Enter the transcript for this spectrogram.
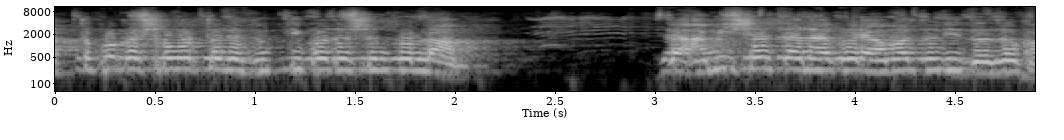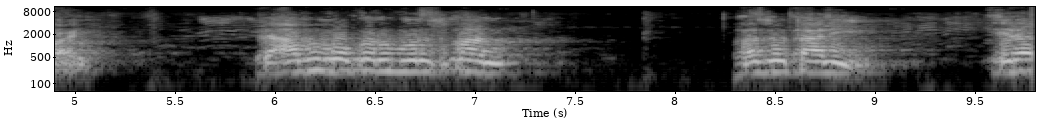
আত্মপ্রকাশ সমর্থনে যুক্তি প্রদর্শন করলাম। যে আমি সেজদা না করে আমার যদি দোজক হয় আবু বকর উমর উসমান হজরত আলী এরা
